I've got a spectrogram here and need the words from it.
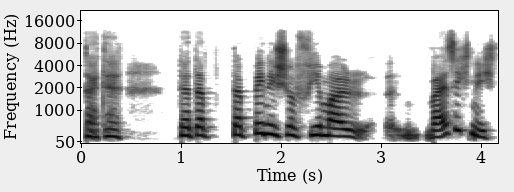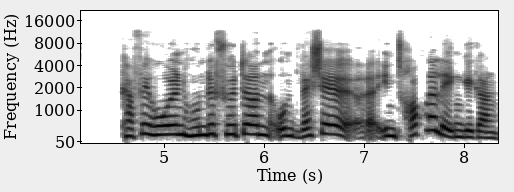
da, da, da, da, da bin ich schon viermal, äh, weiß ich nicht, Kaffee holen, Hunde füttern und Wäsche äh, in Trockner legen gegangen.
